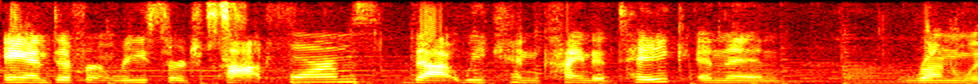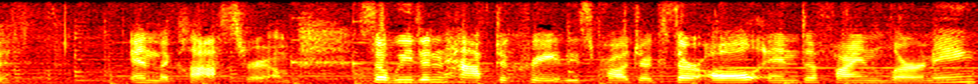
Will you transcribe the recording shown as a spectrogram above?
and different research platforms that we can kind of take and then run with in the classroom. So we didn't have to create these projects. They're all in Defined Learning,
